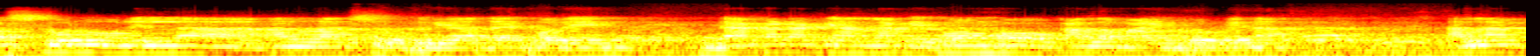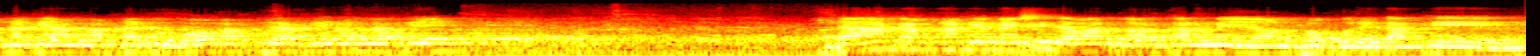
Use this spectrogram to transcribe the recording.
অস্করুল্লাহ আল্লাহ শুকরিয়া আদায় করেন। ডাকাটাকে আল্লাহকে কম হোক, আল্লাহ মাইন্ড করবে না। আল্লাহ আপনাকে আপনাকে কম আপনি রাখেন আল্লাহকে। ডাক আপনাকে বেশি দেওয়ার দরকার নেই, অল্প করে ডাকেন।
